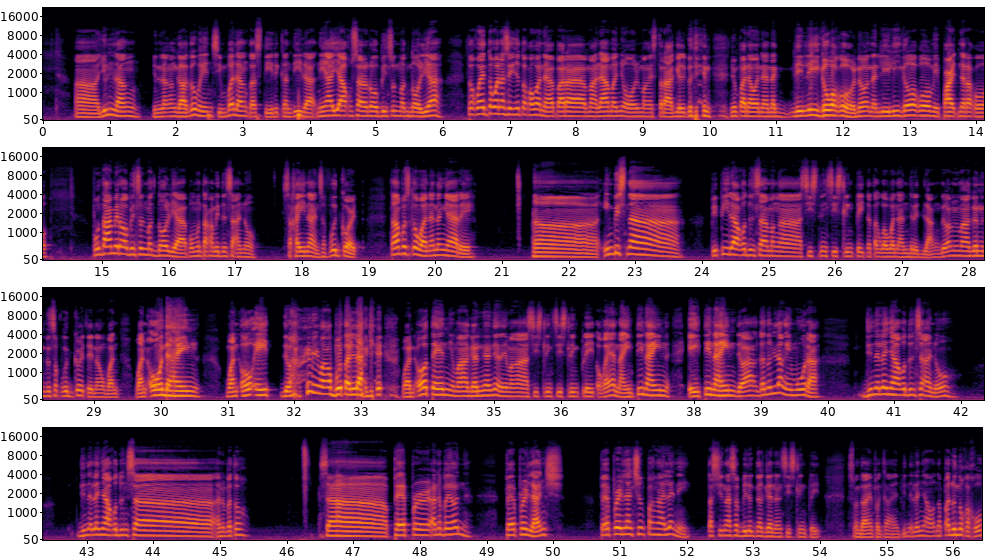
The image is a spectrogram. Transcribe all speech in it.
ah, yun lang, yun lang ang gagawin, simba lang, tapos tirik kandila. Niyaya ako sa Robinson Magnolia. Ito, kwento ko lang sa inyo to kawan ha, para malaman nyo yung mga struggle ko din. yung panahon na nagliligaw ako, no? Nanliligaw ako, may partner ako. Punta kami Robinson Magnolia, pumunta kami dun sa ano, sa kainan, sa food court. Tapos kawan, anong nangyari? Ah, imbis na pipila ako dun sa mga sisling-sisling plate na tagwa 100 lang. Di ba? May mga ganun dun sa food court eh. No? One, 109, 108. Di ba? May mga butal lagi. 110, yung mga ganyan yan. Yung mga sisling-sisling plate. O kaya 99, 89. Di ba? Ganun lang eh, mura. Dinala niya ako dun sa ano. Dinala niya ako dun sa, ano ba to? Sa pepper, ano ba yon? Pepper lunch. Pepper lunch yung pangalan eh. Tapos yung nasa bilog na ganun, sisling plate. Tapos madaming pagkain. Pinala niya ako, napalunok ako.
